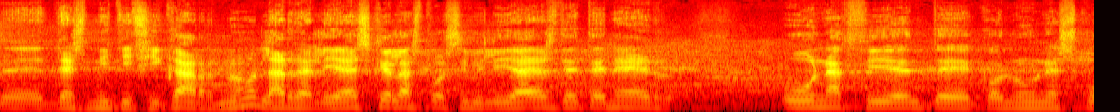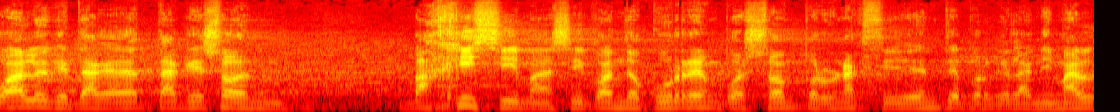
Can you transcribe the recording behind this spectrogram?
eh, desmitificar. ¿no? La realidad es que las posibilidades de tener un accidente con un escualo y que te ataque son bajísimas y cuando ocurren pues son por un accidente porque el animal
